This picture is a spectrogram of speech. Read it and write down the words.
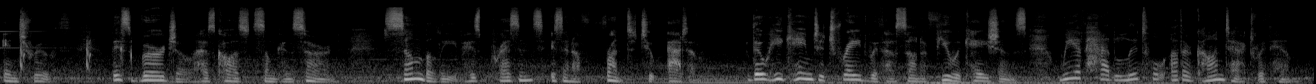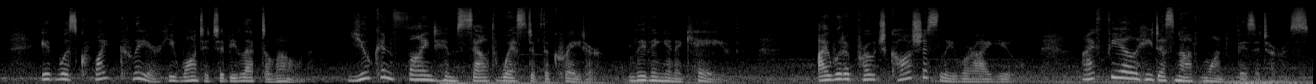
In truth, this Virgil has caused some concern. Some believe his presence is an affront to Atom. Though he came to trade with us on a few occasions, we have had little other contact with him. It was quite clear he wanted to be left alone. You can find him southwest of the crater, living in a cave. I would approach cautiously were I you. I feel he does not want visitors.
